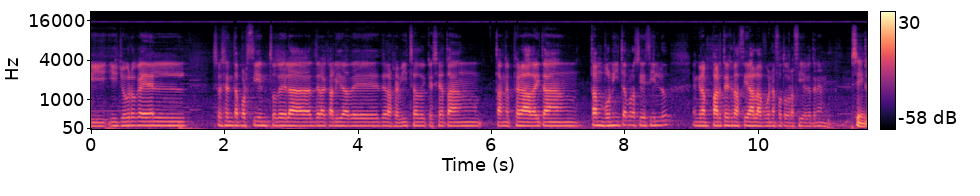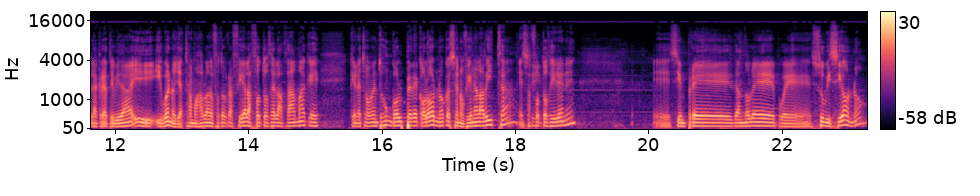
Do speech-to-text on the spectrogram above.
y, y yo creo que el 60% de la, de la calidad de, de la revista, de que sea tan, tan esperada y tan, tan bonita, por así decirlo, en gran parte es gracias a la buena fotografía que tenemos. Sí, la creatividad y, y bueno, ya estamos hablando de fotografía, las fotos de las damas, que, que en este momento es un golpe de color, ¿no? Que se nos viene a la vista, esas Sí. fotos de Irene, eh, siempre dándole pues su visión, ¿no?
